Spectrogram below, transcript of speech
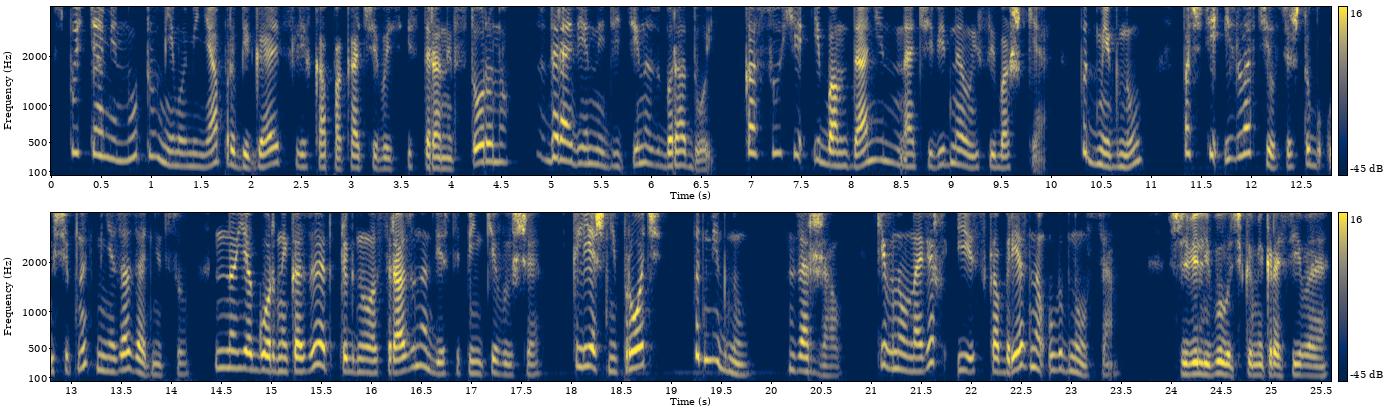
Спустя минуту мимо меня пробегает, слегка покачиваясь из стороны в сторону, здоровенный детина с бородой, косухе и бандане на очевидно лысой башке. Подмигнул, почти изловчился, чтобы ущипнуть меня за задницу, но я горной козой отпрыгнула сразу на две ступеньки выше. «Клешни прочь!» Подмигнул, заржал, кивнул наверх и скобрезно улыбнулся. «Шевели булочками, красивая,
